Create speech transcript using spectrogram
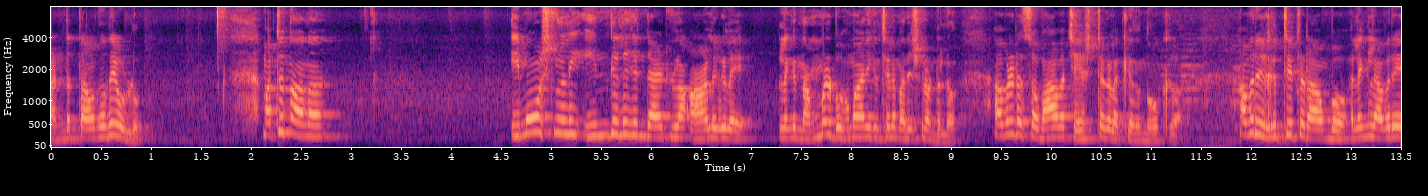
കണ്ടെത്താവുന്നതേ ഉള്ളൂ. മറ്റൊന്നാണ് ഇമോഷണലി ഇന്റലിജന്റ് ആയിട്ടുള്ള ആളുകളെ അല്ലെങ്കിൽ നമ്മൾ ബഹുമാനിക്കുന്ന ചില മനുഷ്യരുണ്ടല്ലോ അവരുടെ സ്വഭാവ ചേഷ്ടകളൊക്കെ ഒന്ന് നോക്കുക. അവർ ഇറിറ്റേറ്റഡ് ആകുമ്പോൾ അല്ലെങ്കിൽ അവരെ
